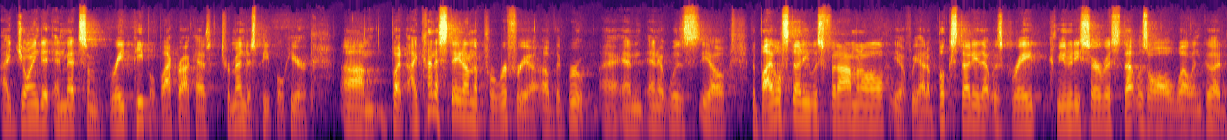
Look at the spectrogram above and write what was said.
I joined it and met some great people. BlackRock has tremendous people here. Um, but I kind of stayed on the periphery of the group. And, and it was, you know, the Bible study was phenomenal. You know, if we had a book study, that was great. Community service, that was all well and good.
